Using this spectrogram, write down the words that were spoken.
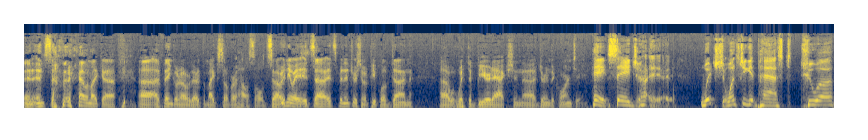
and, and so they're having like a a thing going over there at the Mike Silver household. So anyway, it's uh, it's been interesting what people have done uh, with the beard action uh, during the quarantine. Hey, Sage, uh, which once you get past Tua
